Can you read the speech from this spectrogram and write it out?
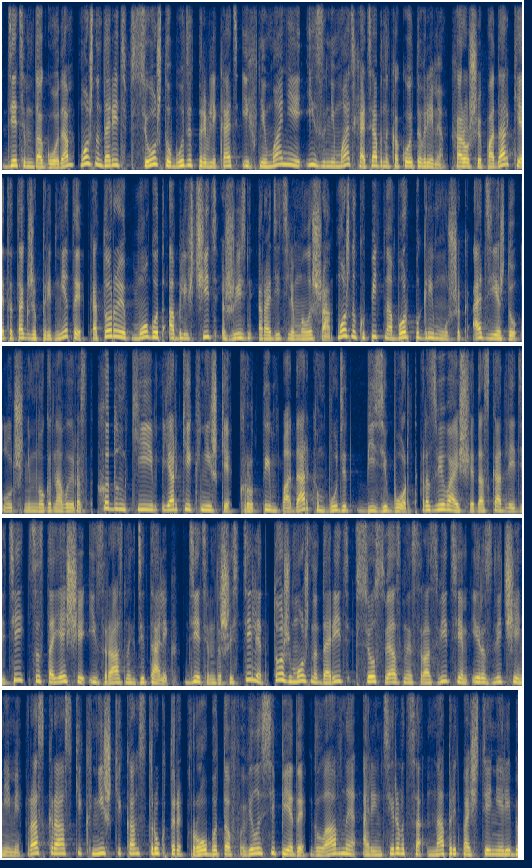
Детям до года можно дарить все, что будет при привлекать их внимание и занимать хотя бы на какое-то время. Хорошие подарки – это также предметы, которые могут облегчить жизнь родителям малыша. Можно купить набор погремушек, одежду, лучше немного на вырост, ходунки, яркие книжки. Крутым подарком будет бизиборд – развивающая доска для детей, состоящая из разных деталек. Детям до 6 лет тоже можно дарить все связанное с развитием и развлечениями. Раскраски, книжки, конструкторы, роботов, велосипеды. Главное – ориентироваться на предпочтение ребенка.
